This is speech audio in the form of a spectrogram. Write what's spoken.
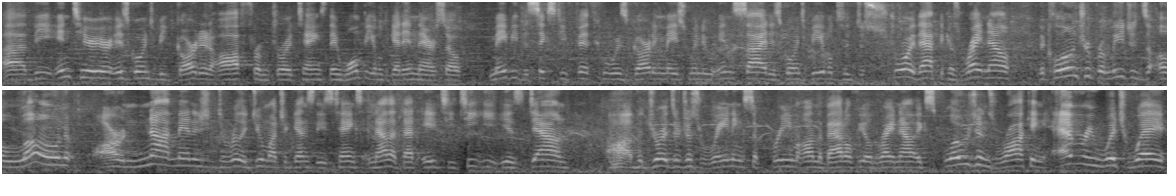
uh, the interior is going to be guarded off from droid tanks. They won't be able to get in there, so maybe the 65th who is guarding Mace Windu inside is going to be able to destroy that because right now the clone trooper legions alone are not managing to really do much against these tanks and now that that ATTE is down Oh, the droids are just reigning supreme on the battlefield right now. Explosions rocking every which way.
